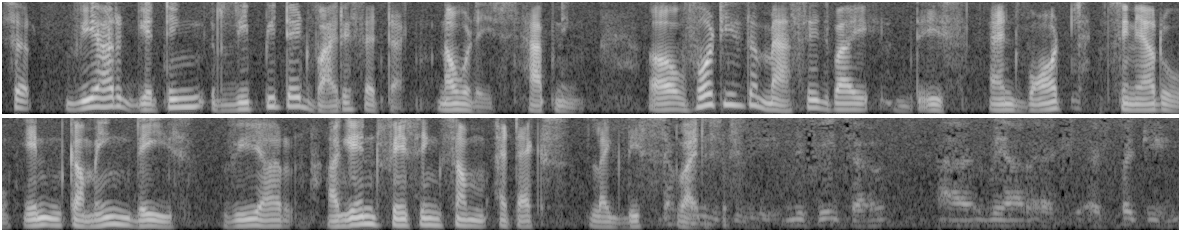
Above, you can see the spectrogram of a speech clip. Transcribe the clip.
Sir we are getting repeated virus attack nowadays happening what is the message by this and what सीनियरों in coming days we are again facing some attacks like this viruses we are ex- expecting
